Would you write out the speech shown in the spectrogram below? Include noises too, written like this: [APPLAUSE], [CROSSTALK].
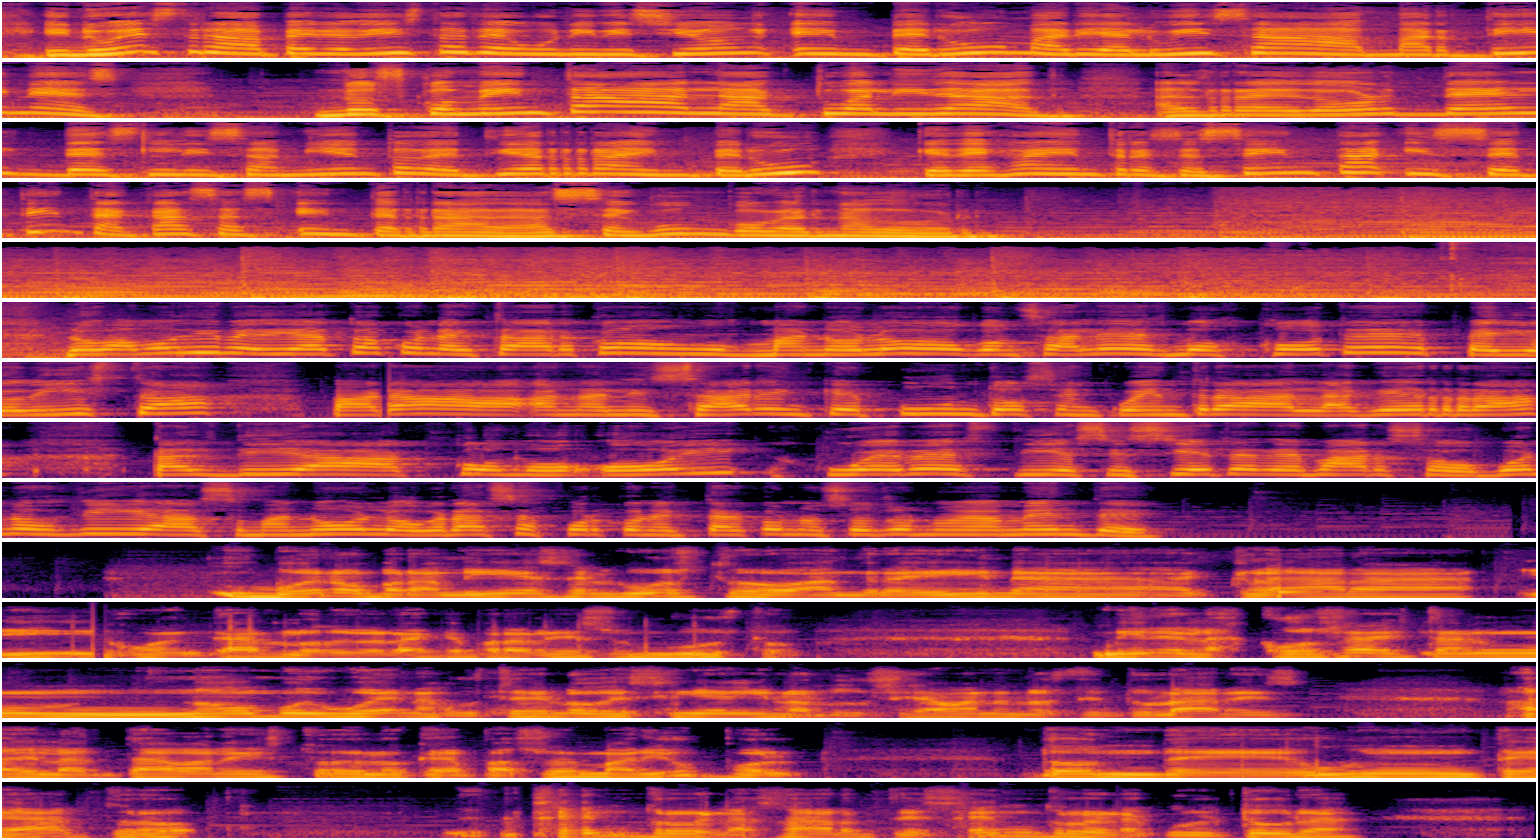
Y nuestra periodista de Univisión en Perú, María Luisa Martínez, nos comenta la actualidad alrededor del deslizamiento de tierra en Perú que deja entre 60 y 70 casas enterradas, según gobernador. Nos vamos de inmediato a conectar con Manolo González Moscote, periodista, para analizar en qué punto se encuentra la guerra tal día como hoy, jueves 17 de marzo. Buenos días, Manolo. Gracias por conectar con nosotros nuevamente. Bueno, para mí es el gusto, Andreina, Clara y Juan Carlos. De verdad que para mí es un gusto. Mire, las cosas están no muy buenas. Ustedes lo decían y lo anunciaban en los titulares. Adelantaban esto de lo que pasó en Mariupol donde un teatro, centro de las artes, centro de la cultura,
